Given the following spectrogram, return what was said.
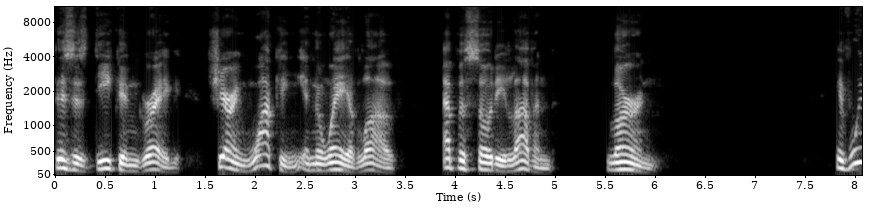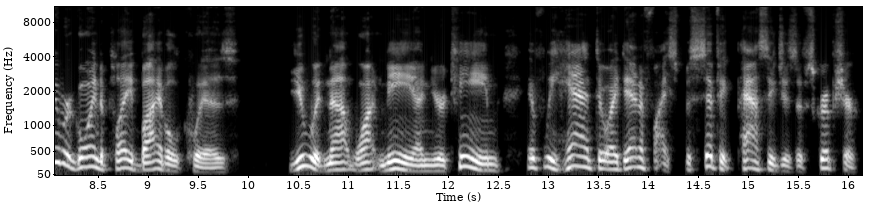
This is Deacon Greg sharing Walking in the Way of Love, Episode 11 Learn. If we were going to play Bible quiz, you would not want me on your team if we had to identify specific passages of Scripture.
